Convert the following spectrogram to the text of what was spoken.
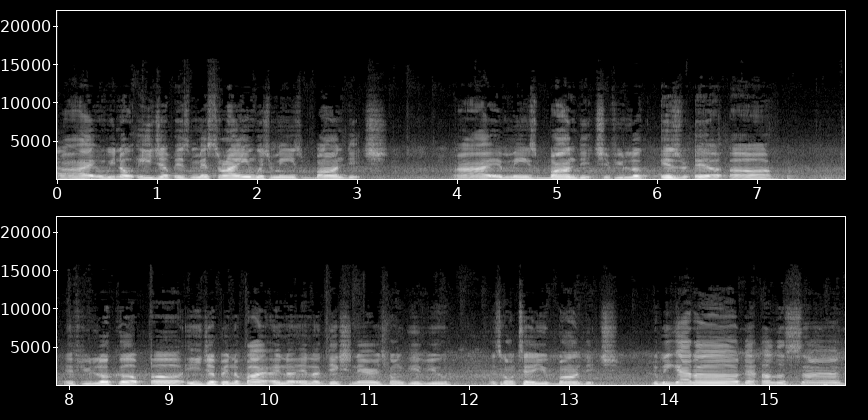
All right, and we know Egypt is Misraim, which means bondage. All right, it means bondage. If you look Israel, uh, if you look up uh, Egypt in the Bible in in the dictionary, it's gonna give you, it's gonna tell you bondage. Do we got uh that other sign?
